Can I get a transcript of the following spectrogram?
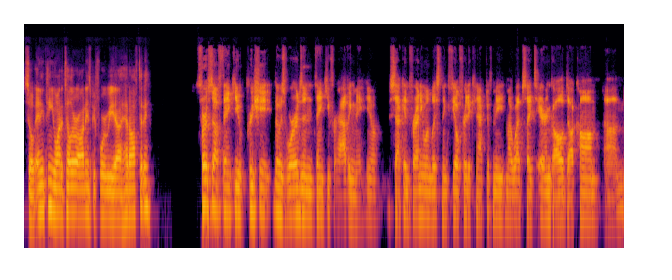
so anything you want to tell our audience before we uh, head off today First off, thank you. Appreciate those words and thank you for having me. You know, second, for anyone listening, feel free to connect with me. My website's aarongolub.com. Um,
